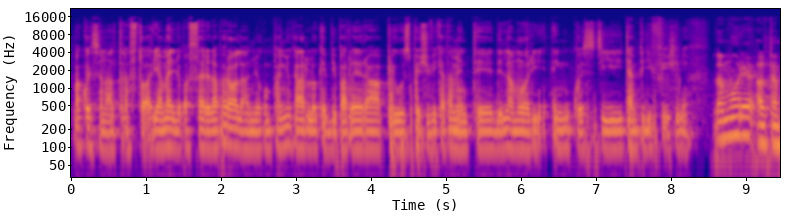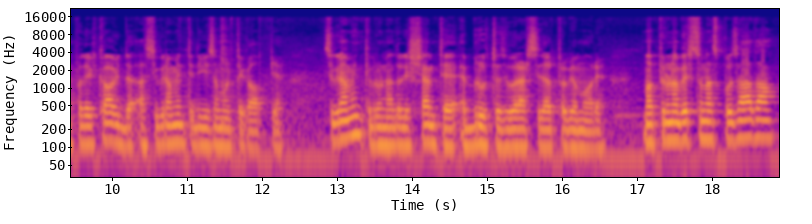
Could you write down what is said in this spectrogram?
Ma questa è un'altra storia, meglio passare la parola al mio compagno Carlo che vi parlerà più specificatamente dell'amore in questi tempi difficili. L'amore al tempo del Covid ha sicuramente diviso molte coppie. Sicuramente per un adolescente è brutto separarsi dal proprio amore, ma per una persona sposata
